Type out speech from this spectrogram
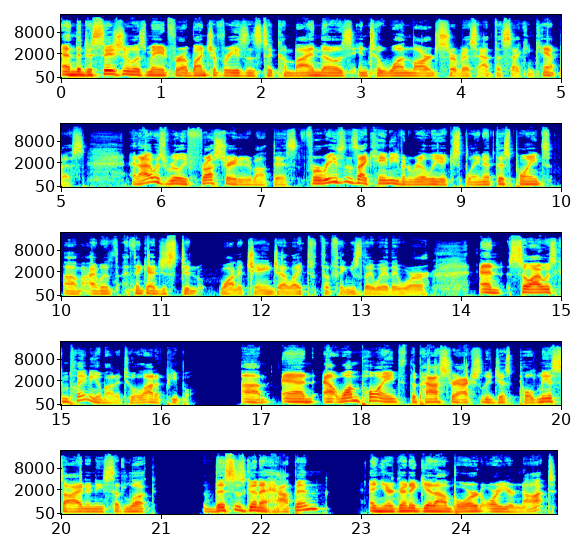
And the decision was made for a bunch of reasons to combine those into one large service at the second campus. And I was really frustrated about this for reasons I can't even really explain at this point. Um, I was, I think I just didn't want to change. I liked the things the way they were. And so I was complaining about it to a lot of people. Um, and at one point, the pastor actually just pulled me aside and he said, Look, this is going to happen and you're going to get on board or you're not.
